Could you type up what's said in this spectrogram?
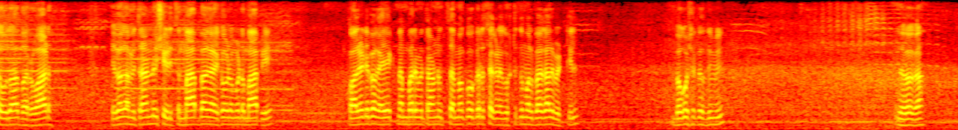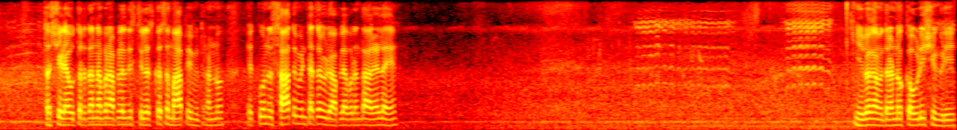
चौदा भरवाड. हे बघा मित्रांनो शेळीचं माप बघा एवढं मोठं माप आहे. क्वालिटी बघा एक नंबर मित्रांनो चमक वगैरे सगळ्या गोष्टी तुम्हाला बघायला भेटतील. बघू शकता तुम्ही. हे बघा. तर शेड्या उतरताना पण आपल्याला दिसतीलच कसं माप आहे मित्रांनो. एकूण सात मिनिटाचा व्हिडिओ आपल्यापर्यंत आलेला आहे. ही बघा मित्रांनो कवडी शिंगडी.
